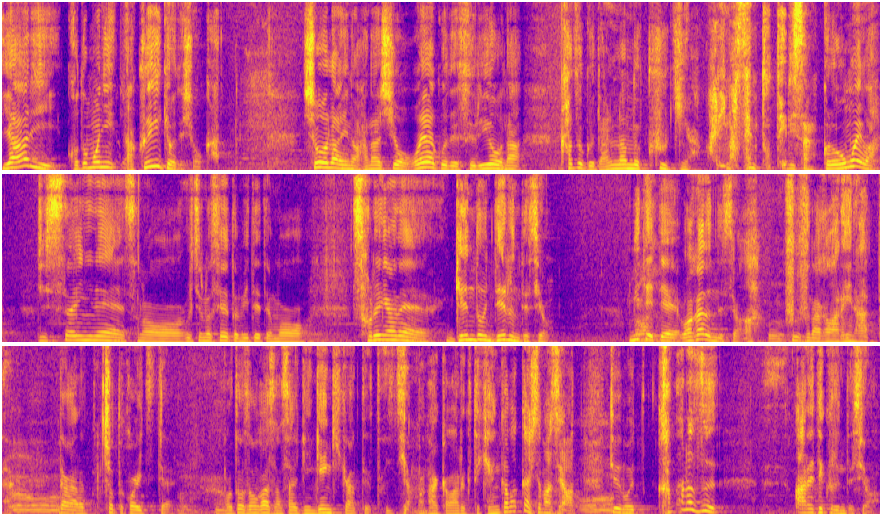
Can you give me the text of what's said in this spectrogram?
やはり子供に悪影響でしょうか。将来の話を親子でするような家族団らんの空気がありませんとテリーさん。これ思えば。実際にねそのうちの生徒見ててもそれがね言動に出るんですよ。見てて分かるんですよ。あ夫婦仲悪いなって。だからちょっと来いっつって。お父さんお母さん最近元気かって言うといやもう仲悪くて喧嘩ばっかりしてますよっていうのも必ず荒れてくるんですよ。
